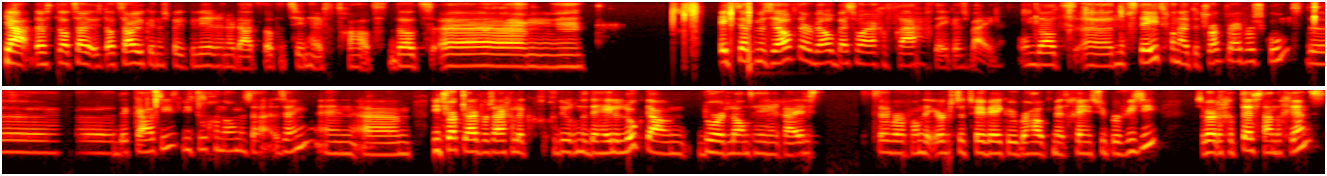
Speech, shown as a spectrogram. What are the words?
Ja, dus dat, zou, dat zou je kunnen speculeren inderdaad, dat het zin heeft gehad. Dat, uh, ik zet mezelf er wel best wel erg vraagtekens bij. Omdat uh, het nog steeds vanuit de truckdrivers komt, de, uh, de casies die toegenomen zijn. En um, die truckdrivers eigenlijk gedurende de hele lockdown door het land heen reisden. Waarvan de eerste twee weken überhaupt met geen supervisie. Ze werden getest aan de grens.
